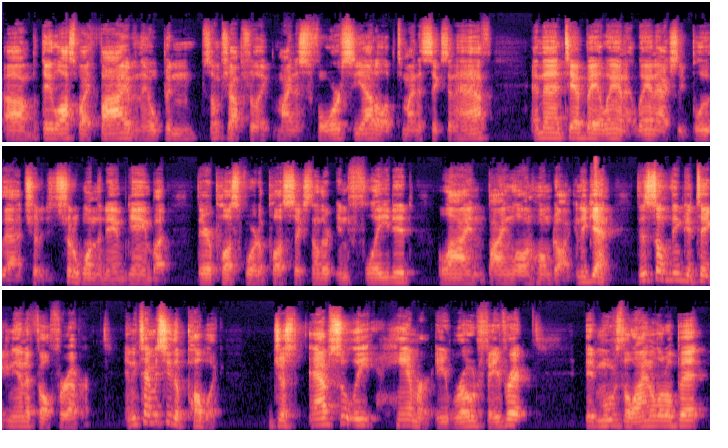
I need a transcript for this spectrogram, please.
Um, but they lost by five, and they opened some shops for like minus four. Seattle up to minus six and a half, and then Tampa Bay, Atlanta. Atlanta actually blew that. Should should have won the damn game, but they're plus four to plus six. Another inflated line buying low on home dog. And again, this is something could take in the NFL forever. Anytime you see the public just absolutely hammer a road favorite, it moves the line a little bit.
